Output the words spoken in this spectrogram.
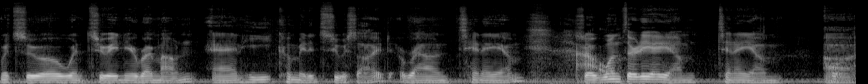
Mitsuo went to a nearby mountain and he committed suicide around 10 a.m. So 1:30 a.m., 10 a.m. Uh,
